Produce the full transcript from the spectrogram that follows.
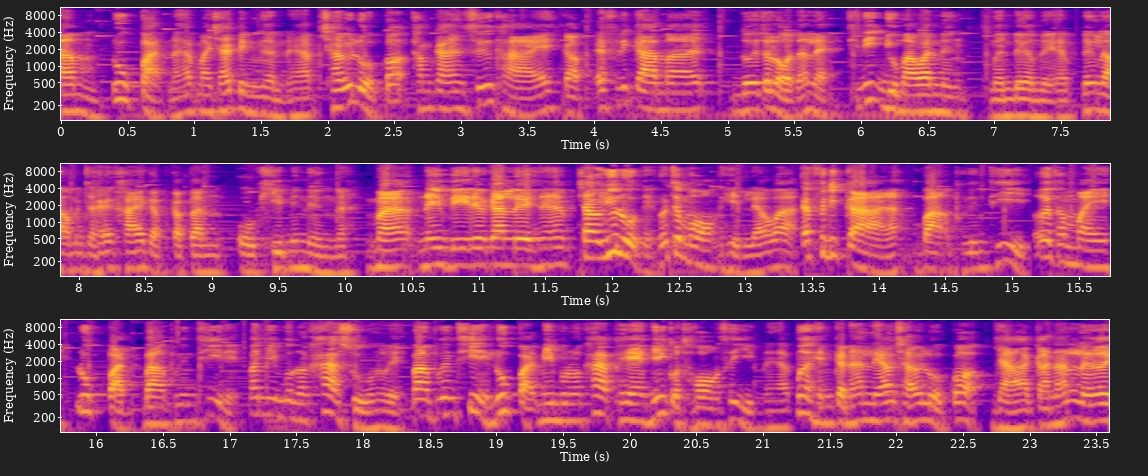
นำลูกปัดนะครับมาใช้เป็นเงินนะครับ ชาวยุโรปก็ทำการซื้อขายกับแอฟริกามาโดยตลอดนั่นแหละ ทีนี้อยู่มาวันหนึ่งเหมือนเดิมเลยครับ เรื่องราวมันจะคล้ายๆ กับกัปตันโอคิดนิดนึงนะ มาในเวย์เดียวกันเลยนะครับ ชาวยุโรปเนี่ยก็จะมองเห็นแล้วว่าแอฟริกานะบางพื้นที่ เออทำไมลูกปัดบางพื้นที่เนี่ยมันมีมูลค่าสูงเลย บางพื้นที่ลูกปัดมีมูลค่าแพงยิ่งกว่าทองซะอีกนะครับเมื่อเห็นกันนั้นแล้วชาวยุโรปก็อย่ากันนั้นเลย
